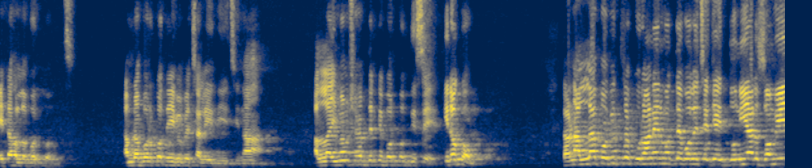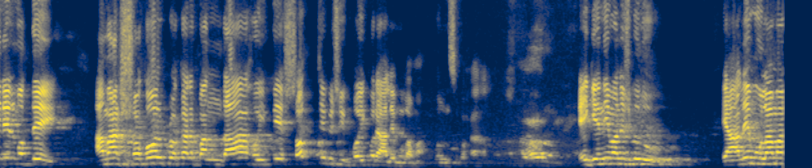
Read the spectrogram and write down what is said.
এটা হলো বরকত। আমরা বরকত এইভাবে চালিয়ে দিয়েছি। না, আল্লাহ ইমাম সাহেবদেরকে বরকত দিছে। কীরকম? কারণ আল্লাহ পবিত্র কোরআনের মধ্যে বলেছে যে, দুনিয়ার জমিনের মধ্যে আমার সকল প্রকার বান্দা হইতে সবচেয়ে বেশি ভয় করে আলেম ওলামা বলুন এই জ্ঞানী মানুষগুলো, এই আলেম ওলামা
